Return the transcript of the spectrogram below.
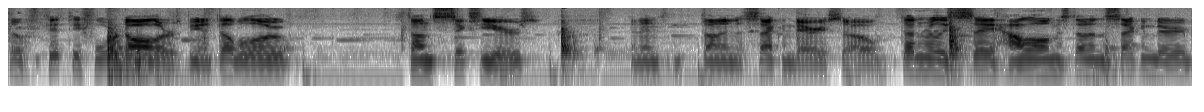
So $54 being a double oak, it's done six years and then done in the secondary. So doesn't really say how long it's done in the secondary,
